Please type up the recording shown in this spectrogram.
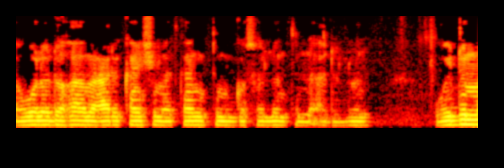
ኣብ ወለዶኻ፣ መዓርግካን ሽመትካን ትምጎሰሉን ትነኣደሉን ወይ ድማ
